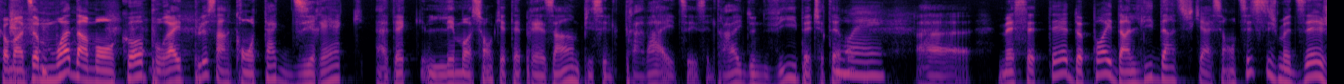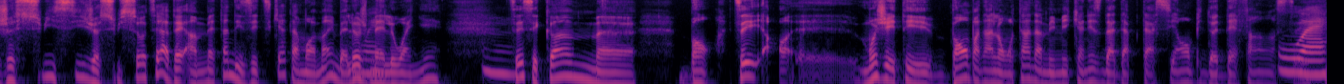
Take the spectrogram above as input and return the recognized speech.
Comment dire, moi, dans mon cas, pour être plus en contact direct avec l'émotion qui était présente, puis c'est le travail, tu sais, c'est le travail d'une vie, puis etc. ouais. Euh, mais c'était de ne pas être dans l'identification. Tu sais, si je me disais je suis ci, je suis ça, tu sais, avec, en me mettant des étiquettes à moi-même, ben là, je m'éloignais. Mm. Tu sais, c'est comme. euh, bon, tu sais, euh, moi, j'ai été bon pendant longtemps dans mes mécanismes d'adaptation puis de défense. Ouais.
